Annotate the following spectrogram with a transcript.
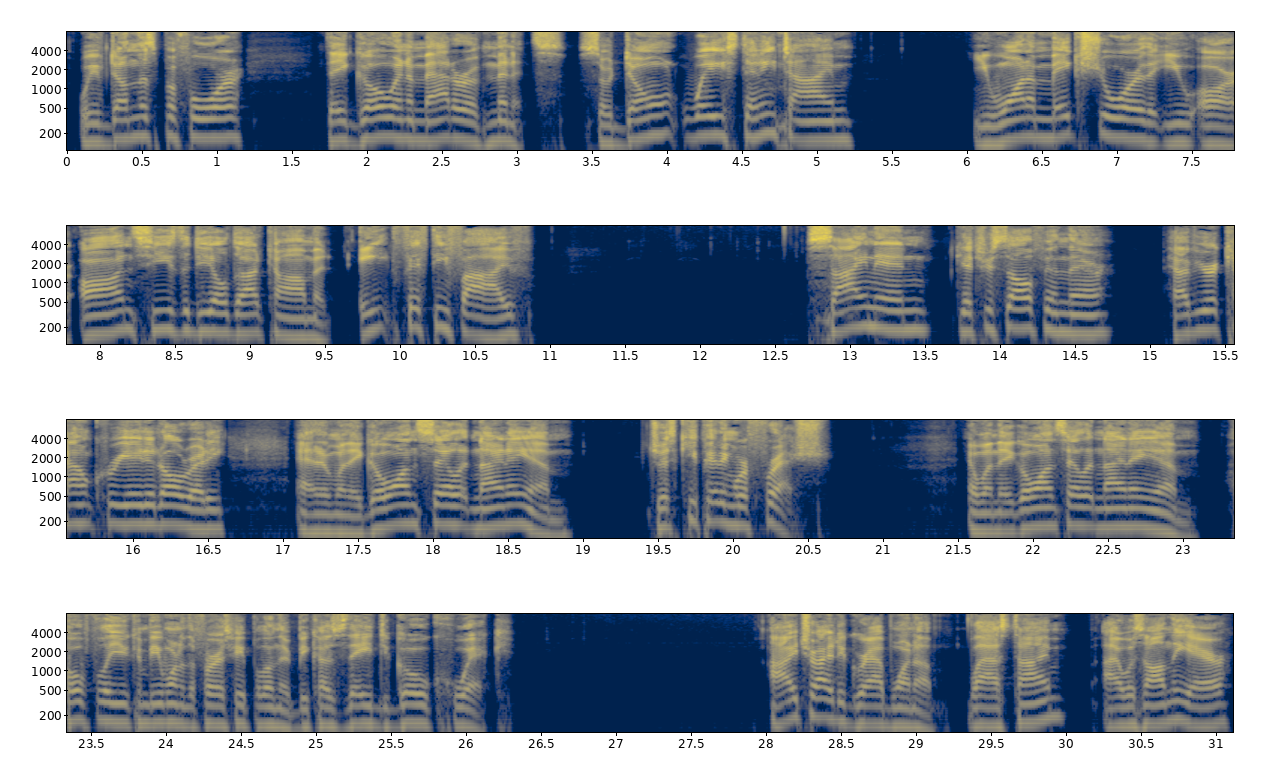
We've done this before. They go in a matter of minutes. So don't waste any time. You want to make sure that you are on seizethedeal.com at 855. Sign in, get yourself in there, have your account created already. And then when they go on sale at 9 a.m., just keep hitting refresh. And when they go on sale at 9 a.m., hopefully you can be one of the first people in there because they go quick. I tried to grab one up last time. I was on the air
